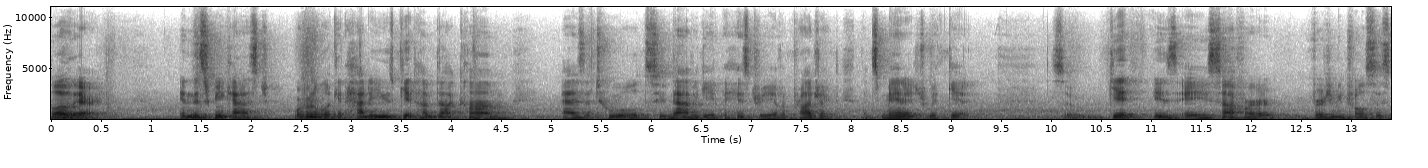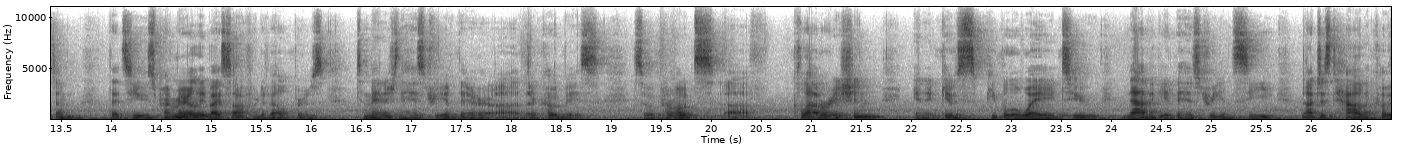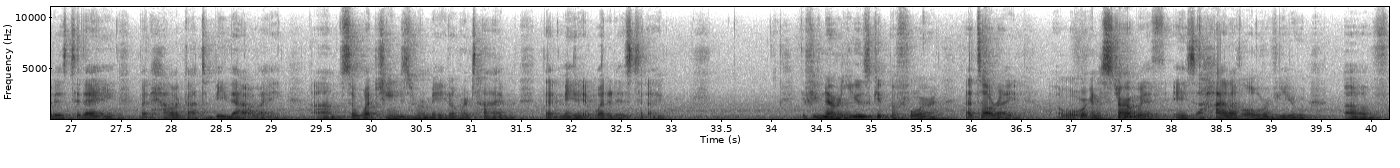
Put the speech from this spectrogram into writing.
Hello there. In this screencast, we're going to look at how to use github.com as a tool to navigate the history of a project that's managed with Git. So Git is a software version control system that's used primarily by software developers to manage the history of their, uh, their code base. So it promotes uh, collaboration and it gives people a way to navigate the history and see not just how the code is today, but how it got to be that way. Um, so what changes were made over time that made it what it is today. If you've never used Git before, that's all right. Uh, what we're going to start with is a high-level overview of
